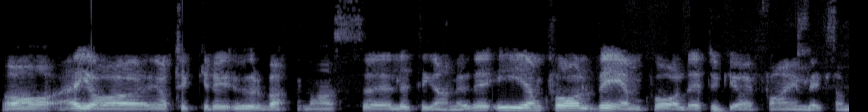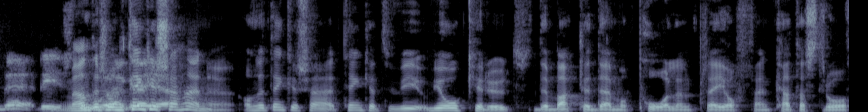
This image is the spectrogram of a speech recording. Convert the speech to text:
Ja, jag, jag tycker det urvattnas eh, lite grann. Det är EM-kval, VM-kval, det tycker jag är fine. Liksom. Det, det är Men Anders, om du tänker så här nu. Om du tänker så här. Tänk att vi, vi åker ut, debaclet där mot Polen, playoffen, katastrof.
